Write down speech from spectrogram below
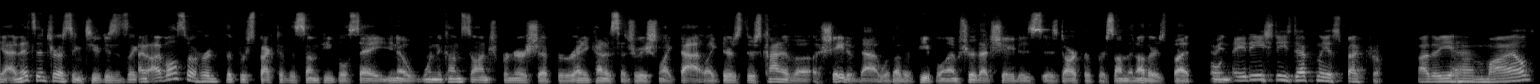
Yeah, and it's interesting too because it's like I've also heard the perspective that some people say, you know, when it comes to entrepreneurship or any kind of situation like that, like there's there's kind of a, a shade of that with other people, and I'm sure that shade is is darker for some than others. But I mean, ADHD is definitely a spectrum. Either you have mild,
